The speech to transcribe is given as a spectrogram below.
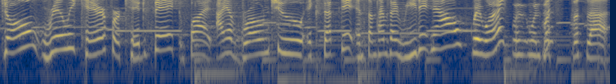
don't really care for kid fic, but I have grown to accept it, and sometimes I read it now. Wait, what? What, what is? What's what's that?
